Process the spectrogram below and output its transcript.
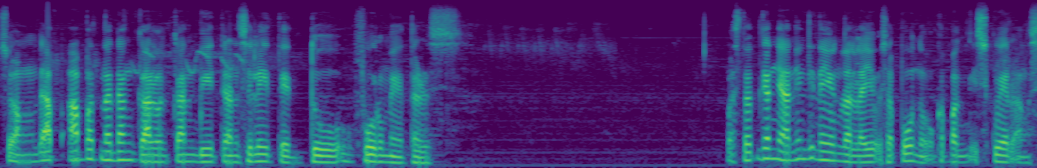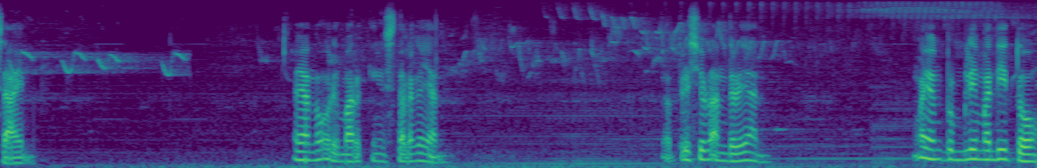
So ang apat na dangkal can be translated to 4 meters. Basta't ganyan, hindi na yun lalayo sa puno kapag square ang sign. Ayan o, remarkings talaga yan. So, treasure under yan. Ngayon, problema dito,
